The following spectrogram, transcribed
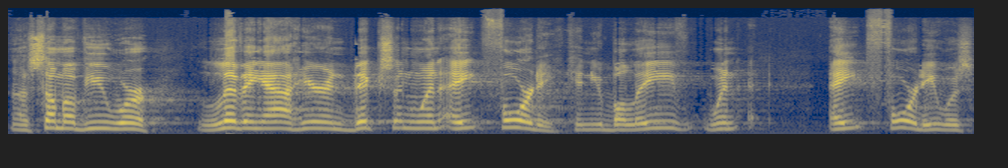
Now, some of you were living out here in Dickson when 840. Can you believe when 840 was?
